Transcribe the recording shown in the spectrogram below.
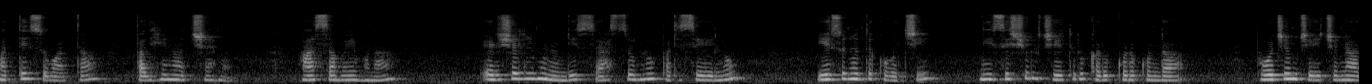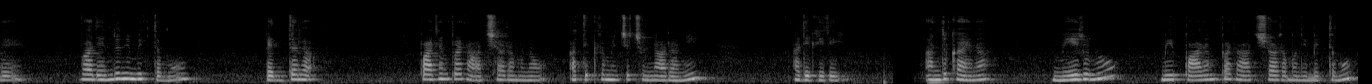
మత్తే సువార్త పదిహేనో అధ్యాయము. ఆ సమయమున ఎరుషలేము నుండి శాస్త్రులను పరిసేయులను యేసునొద్దకు వచ్చి నీ శిష్యులు చేతులు కడుక్కొనకుండా భోజనం చేయుచున్నారే? వారెందు నిమిత్తము పెద్దల పారంపర ఆచారమును అతిక్రమించుచున్నారని అడిగిరి. అందుకైన మీరును మీ పారంపర ఆచారము నిమిత్తము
